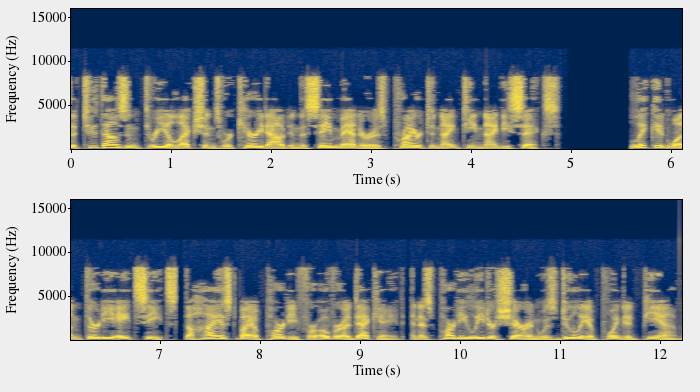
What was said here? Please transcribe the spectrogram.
The 2003 elections were carried out in the same manner as prior to 1996. Likud won 38 seats, the highest by a party for over a decade, and as party leader Sharon was duly appointed PM.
